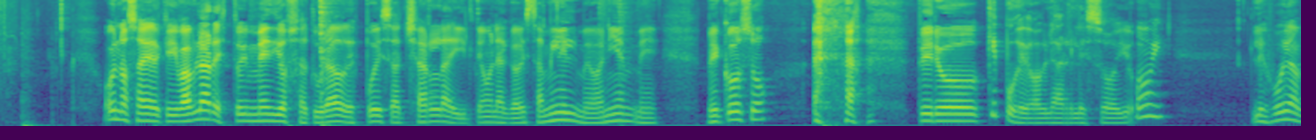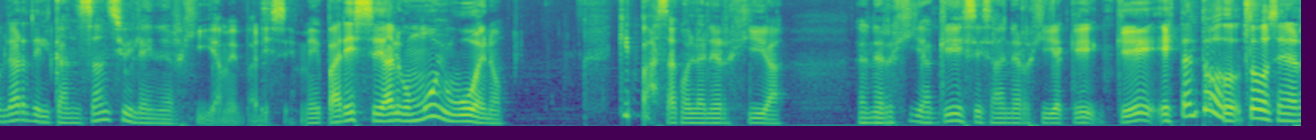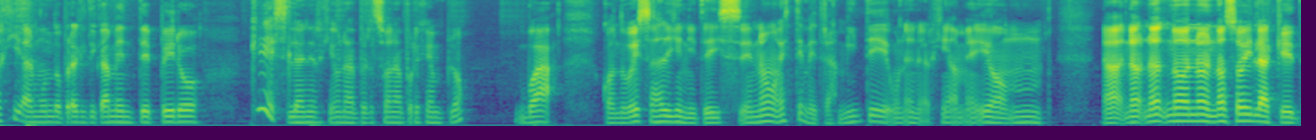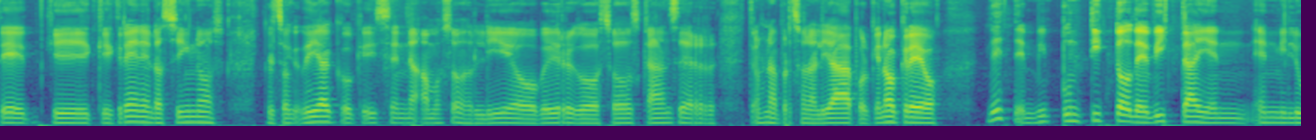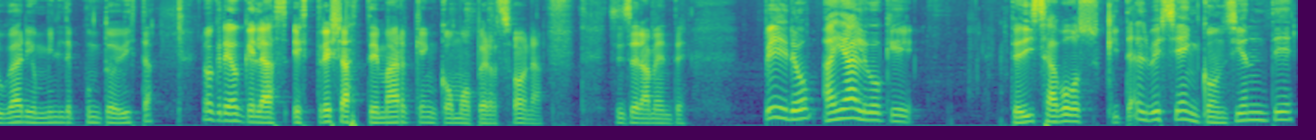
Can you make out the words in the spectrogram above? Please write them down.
Hoy no sabía de qué iba a hablar, estoy medio saturado después de esa charla y tengo la cabeza mil, me bañé, me, me coso. Pero, ¿qué puedo hablarles hoy? Hoy les voy a hablar del cansancio y la energía, me parece. Me parece algo muy bueno. ¿Qué pasa con la energía? La energía, ¿qué es esa energía? Que, que está en todo, todo es energía al mundo prácticamente, pero ¿qué es la energía de una persona, por ejemplo? Buah, cuando ves a alguien y te dice, no, este me transmite una energía medio... Mm". No, no, no, no, no, no soy la que te que, creen en los signos del zodíaco que dicen, no, sos Leo, Virgo, sos cáncer, tenés una personalidad, porque no creo. Desde mi puntito de vista y en, en mi lugar y humilde punto de vista, no creo que las estrellas te marquen como persona, sinceramente. Pero hay algo que te dice a vos que tal vez sea inconsciente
